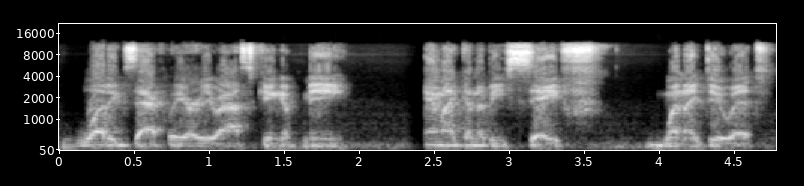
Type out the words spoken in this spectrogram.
what exactly are you asking of me? Am I going to be safe when I do it?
